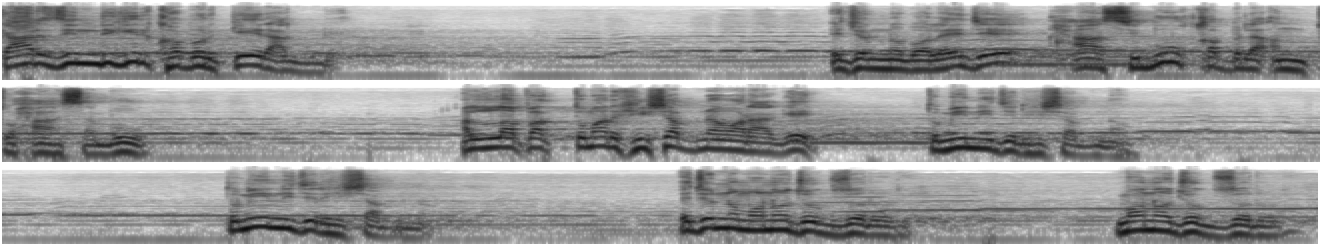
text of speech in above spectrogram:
কার জিন্দিগির খবর কে রাখবে? এজন্য বলে যে, হাসিবু কাবলা আন্তু হাসাবু আল্লাহ পাক তোমার হিসাব নেওয়ার আগে তুমি নিজের হিসাব নাও। তুমি নিজের হিসাব নাও। এজন্য মনোযোগ জরুরি। মনোযোগ জরুরি।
